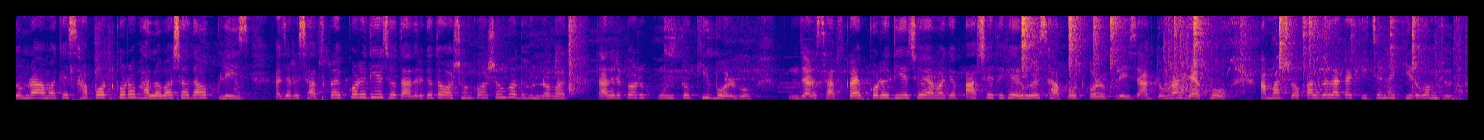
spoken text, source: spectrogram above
তোমরা আমাকে সাপোর্ট করো, ভালোবাসা দাও প্লিজ আর যারা সাবস্ক্রাইব করে দিয়েছ, তাদেরকে তো অসংখ্য অসংখ্য ধন্যবাদ। তাদেরকে আর তো কী বলব? যারা সাবস্ক্রাইব করে দিয়েছ, আমাকে পাশে থেকে এভাবে সাপোর্ট করো প্লিজ আর তোমরা দেখো, আমার সকালবেলাটা কিচেনে কীরকম যুদ্ধ।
